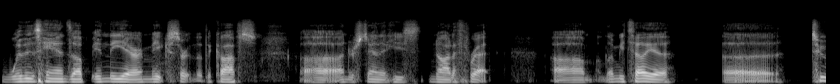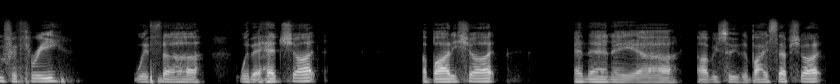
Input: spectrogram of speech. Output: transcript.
with his hands up in the air and makes certain that the cops uh, understand that he's not a threat. Um, let me tell you, uh, two for three with uh, with a headshot, a body shot, and then a uh, obviously the bicep shot.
